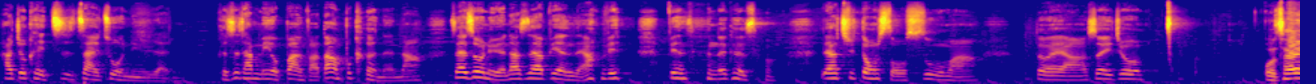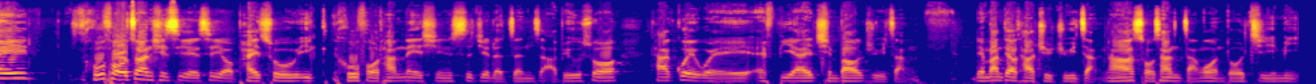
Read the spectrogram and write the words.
他就可以自在做女人。可是他没有办法，当然不可能啊！在做女人，他是要变怎样 变变成那个什么，要去动手术吗？对啊，所以就我猜。《胡佛传》其实也是有拍出一胡佛他内心世界的挣扎，比如说他贵为 FBI 情报局长、联邦调查局局长，然后手上掌握很多机密，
